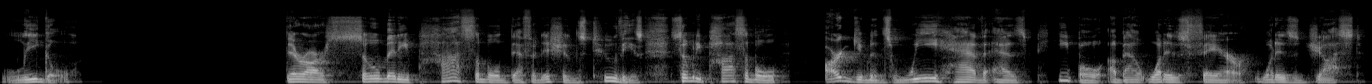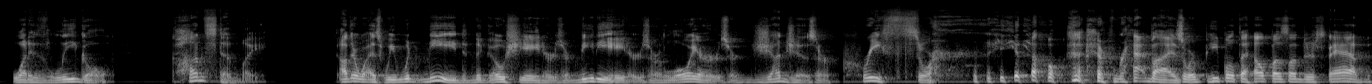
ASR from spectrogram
legal. There are so many possible definitions to these, so many possible arguments we have as people about what is fair, what is just, what is legal constantly. Otherwise, we wouldn't need negotiators or mediators or lawyers or judges or priests or you know, rabbis or people to help us understand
